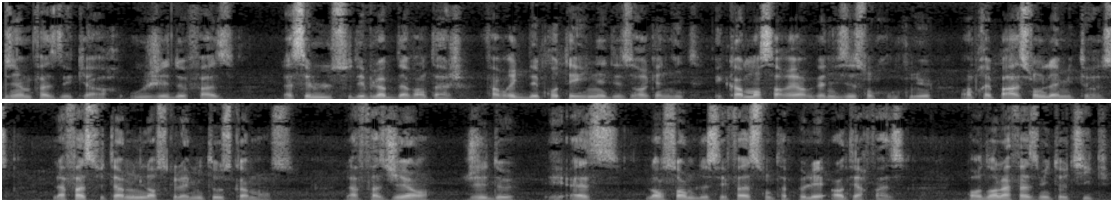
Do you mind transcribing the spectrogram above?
Deuxième phase d'écart, ou G de phase, la cellule se développe davantage, fabrique des protéines et des organites et commence à réorganiser son contenu en préparation de la mitose. La phase se termine lorsque la mitose commence. La phase G1, G2 et S L'ensemble de ces phases sont appelées interphases. Pendant la phase mitotique,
